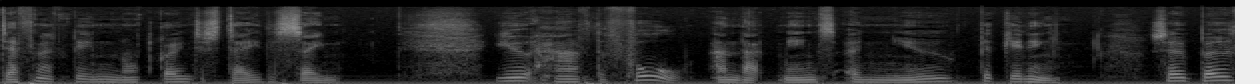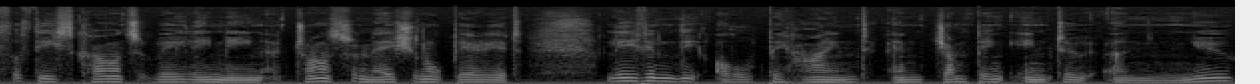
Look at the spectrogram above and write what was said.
definitely not going to stay the same you have the Fool, and that means a new beginning. So both of these cards really mean a transformational period, leaving the old behind and jumping into a new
